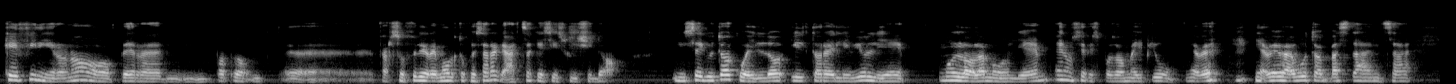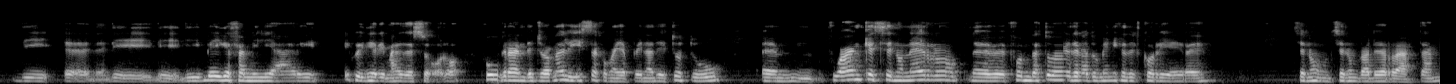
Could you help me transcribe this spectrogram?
che finirono per proprio eh, far soffrire molto questa ragazza che si suicidò. In seguito a quello il Torelli Violier mollò la moglie e non si risposò mai più, ne aveva, ne aveva avuto abbastanza di, eh, di, di, di, beghe familiari e quindi rimase solo. Fu un grande giornalista, come hai appena detto tu, ehm, fu anche, se non erro, eh, fondatore della Domenica del Corriere, se non, se non, vado errata.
